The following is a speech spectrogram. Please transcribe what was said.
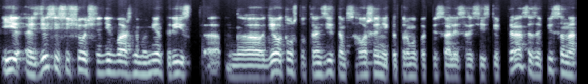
и здесь есть еще очень один важный момент – риск. А, а, дело в том, что в транзитном соглашении, которое мы подписали с Российской Федерацией, записано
